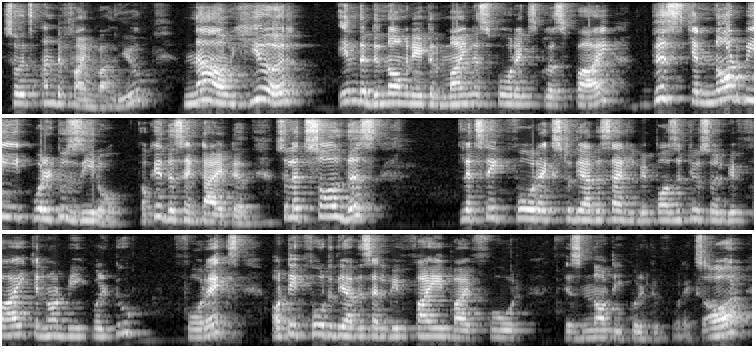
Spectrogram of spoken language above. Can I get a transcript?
so it's undefined value. Now here in the denominator minus 4x plus 5, this cannot be equal to 0, okay, this entire term. So let's solve this. Let's take 4x to the other side, it will be positive, so it will be 5 cannot be equal to 4x or take 4 to the other side will be 5 by 4 is not equal to 4x or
